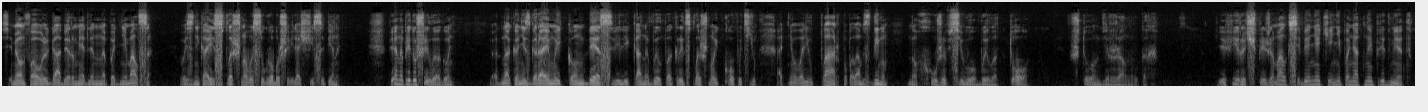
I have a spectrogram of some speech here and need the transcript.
Семен Фаульгабер медленно поднимался, возникая из сплошного сугроба шевелящейся пены. Пена придушила огонь. Однако несгораемый комбез великана был покрыт сплошной копотью, от него валил пар пополам с дымом, но хуже всего было то, что он держал на руках. Кефирыч прижимал к себе некий непонятный предмет —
